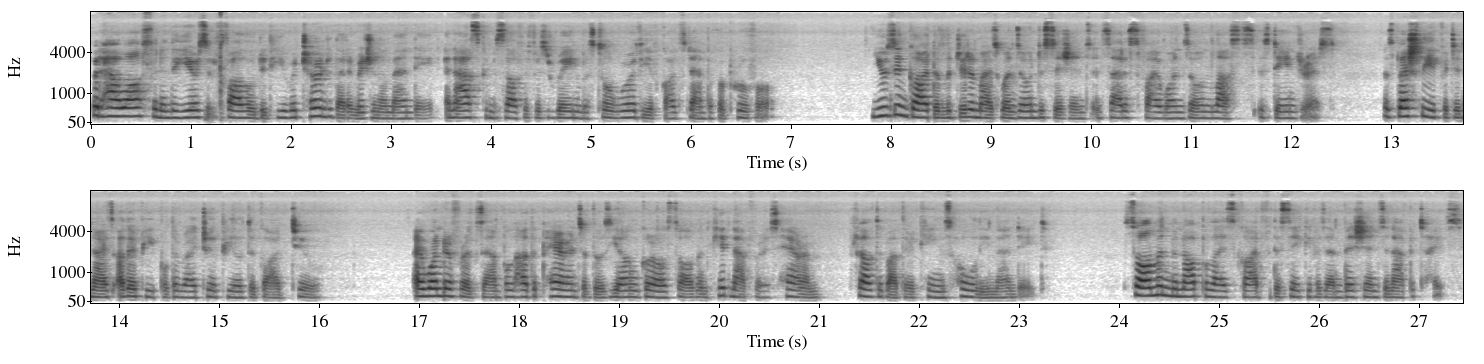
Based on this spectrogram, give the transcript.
But how often in the years that followed did he return to that original mandate and ask himself if his reign was still worthy of God's stamp of approval? Using God to legitimize one's own decisions and satisfy one's own lusts is dangerous, especially if it denies other people the right to appeal to God too. I wonder, for example, how the parents of those young girls Solomon kidnapped for his harem felt about their king's holy mandate. Solomon monopolized God for the sake of his ambitions and appetites.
